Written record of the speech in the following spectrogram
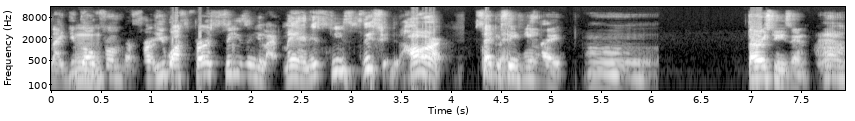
Like you go Mhm. from the first, you watch the first season, you're like, man, this this, this shit is hard. Second Man. season, you're like, mm. third season, mm.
